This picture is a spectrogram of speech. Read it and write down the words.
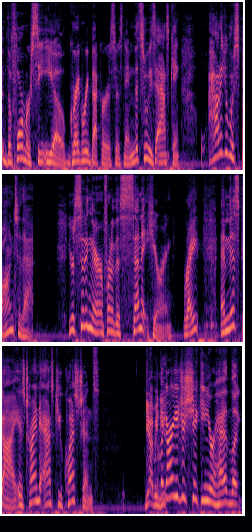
the former CEO, Gregory Becker is his name. That's who he's asking. How do you respond to that? You're sitting there in front of this Senate hearing, right? And this guy is trying to ask you questions. Yeah, I mean, like, you, are you just shaking your head like?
